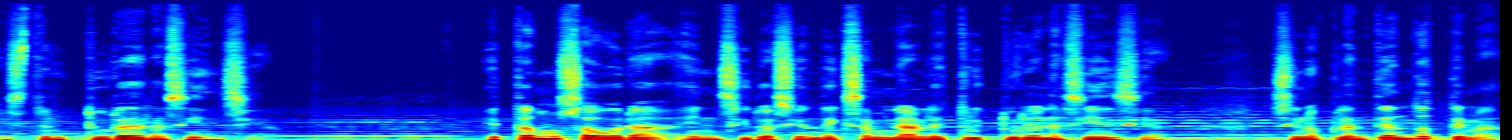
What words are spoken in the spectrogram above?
Estructura de la ciencia. Estamos ahora en situación de examinar la estructura de la ciencia. Se nos plantean dos temas,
